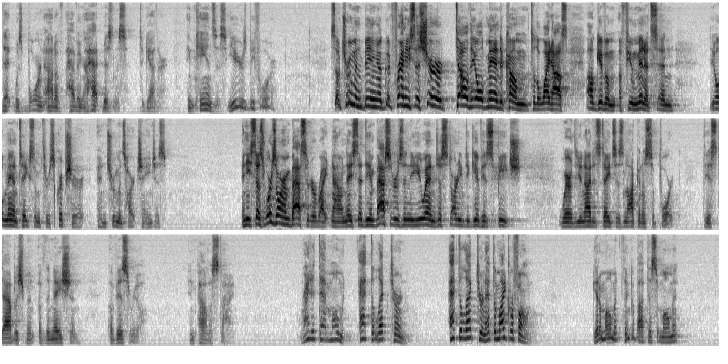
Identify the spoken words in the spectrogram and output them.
that was born out of having a hat business together in Kansas years before. So Truman, being a good friend, he says, Sure, tell the old man to come to the White House. I'll give him a few minutes. And the old man takes them through scripture, and Truman's heart changes. And he says, Where's our ambassador right now? And they said, The ambassador's in the UN just starting to give his speech where the United States is not going to support the establishment of the nation of Israel in Palestine. Right at that moment, at the lectern, at the lectern, at the microphone. Get a moment, think about this a moment.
